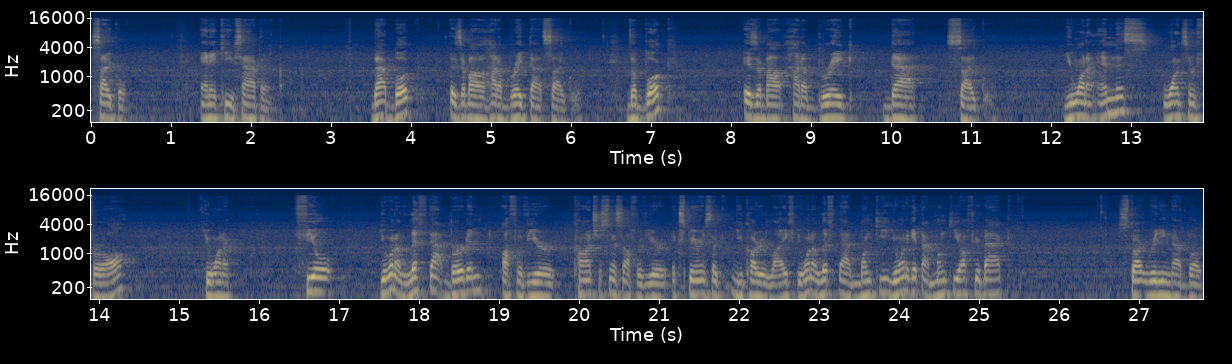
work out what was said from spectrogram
cycle and it keeps happening. That book is about how to break that cycle. The book is about how to break that cycle. You want to end this once and for all. You want to feel, you want to lift that burden off of your consciousness, off of your experience, like you call your life. You want to lift that monkey, you want to get that monkey off your back. Start reading that book,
